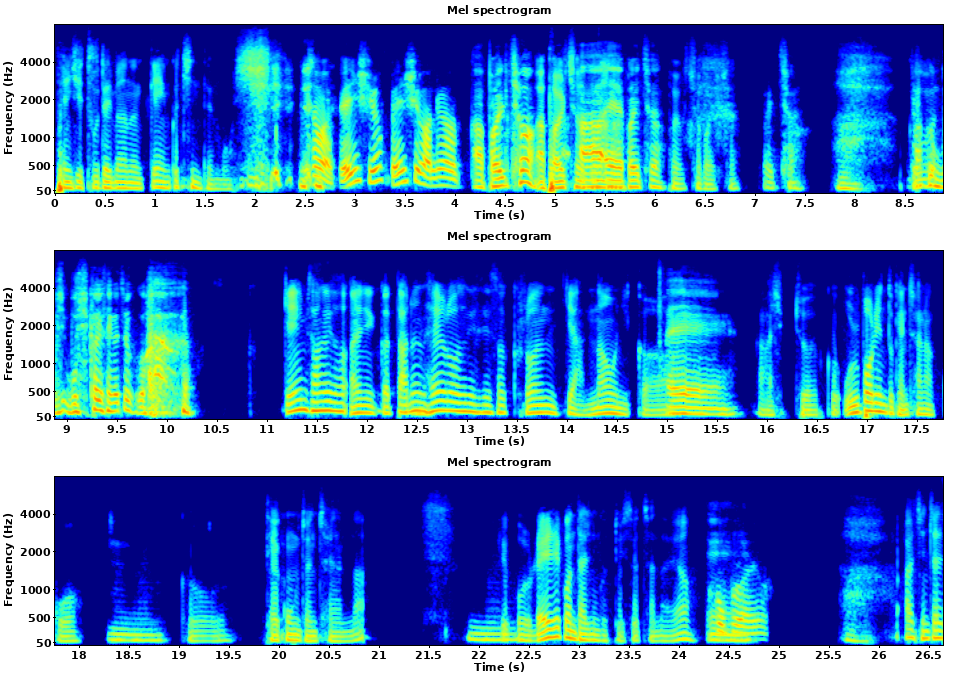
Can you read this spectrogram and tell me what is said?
벤시 두 대면은 게임 끝인데 뭐. 씨. 잠깐만, 벤시요? 벤시가 아니라 아, 벌처? 아 벌처. 아, 예, 벌처. 벌처 벌처. 벌처. 아 아, 그 그리고 무시, 무식하게 생겼죠, 그거. 게임상에서 아니 그러니까 다른 헤일로에서 그런 게 안 나오니까 예. 아쉽죠. 그 울버린도 괜찮았고 음, 그 대공 전차였나? 음, 그리고 레일건 달린 것도 있었잖아요. 예. 호불호예요. 아, 아 진짜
